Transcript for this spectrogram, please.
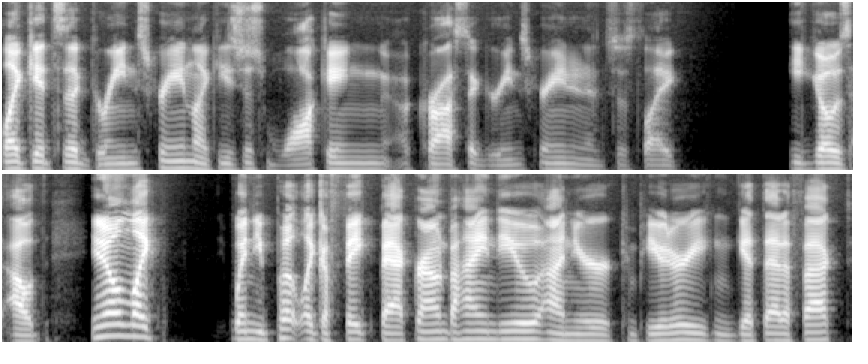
like it's a green screen, like he's just walking across a green screen and it's just like he goes out. You know, like when you put like a fake background behind you on your computer, you can get that effect.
